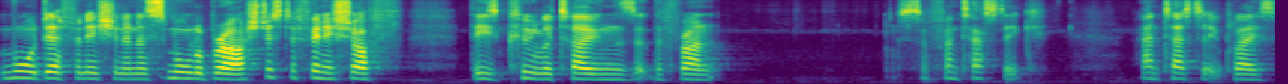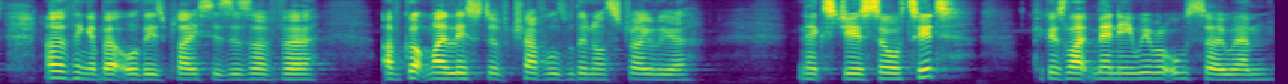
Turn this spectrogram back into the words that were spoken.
more definition and a smaller brush just to finish off these cooler tones at the front. It's a fantastic, fantastic place. Another thing about all these places is I've uh, I've got my list of travels within Australia next year sorted because, like many, we were also um,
